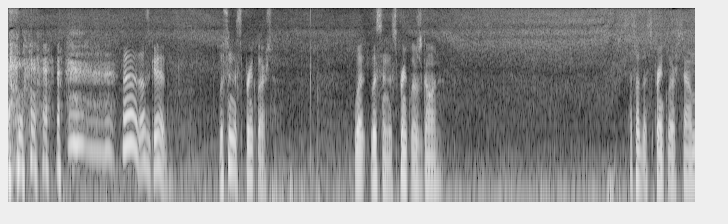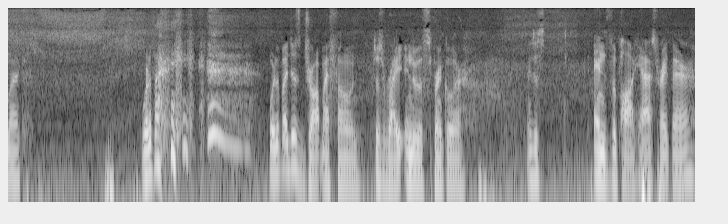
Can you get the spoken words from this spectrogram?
oh, that was good. Listen to sprinklers. L- listen, the sprinklers going. That's what the sprinklers sound like. What if I What if I just drop my phone just right into the sprinkler? and just ends the podcast right there.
